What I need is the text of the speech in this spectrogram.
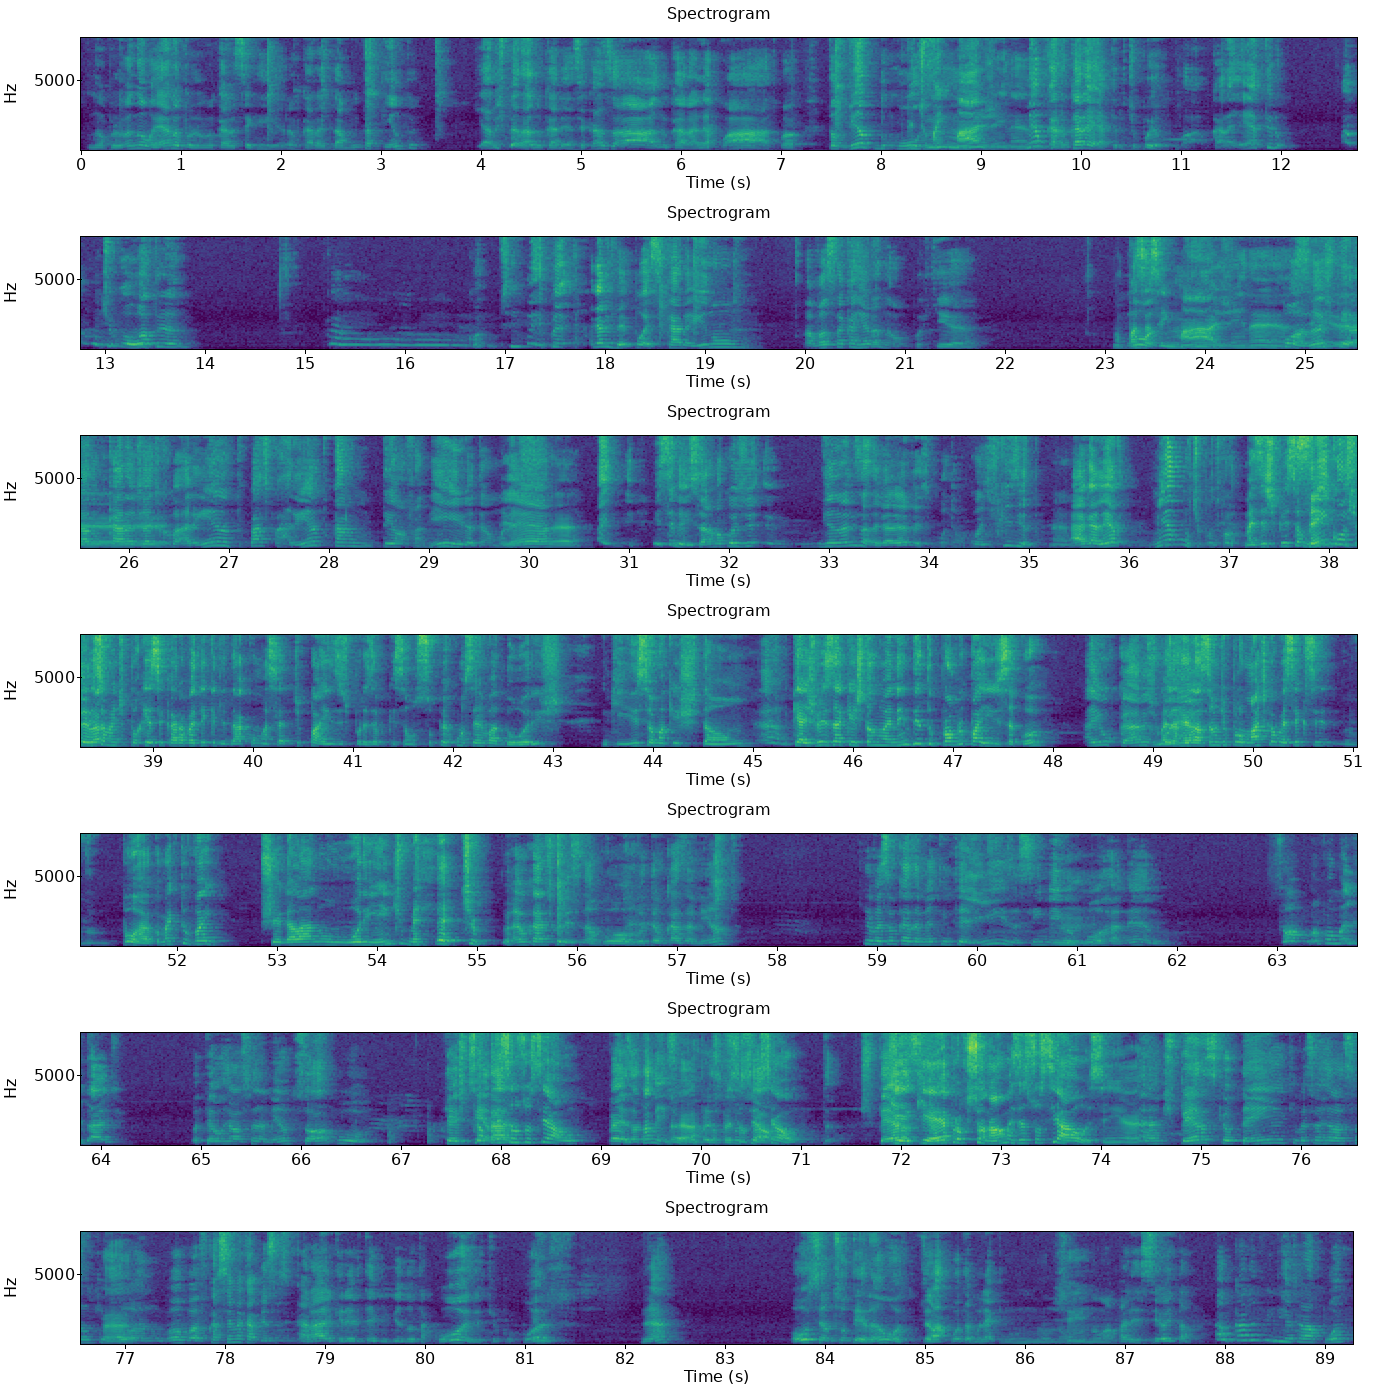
Não, o problema não era o problema do cara ser gay, era o cara dar muita pinta. E era esperado, o cara ia ser casado, o caralho é quatro. Então, dentro do curso. Tinha uma imagem, né? Mesmo, cara, o cara é hétero, tipo eu. O cara é hétero, por um motivo ou outro. A galera vê, pô, esse cara aí não avança na carreira não, porque... Não passa não, essa imagem, né? Pô, assim, não é esperado é... um cara já de 40, quase 40, o cara não tem uma família, tem uma mulher. Isso, é. Aí, e você vê, isso era uma coisa generalizada. A galera vê assim, pô, tem uma coisa esquisita. É. Aí a galera, mesmo, tipo, fala, Mas especialmente, sem considerar... especialmente porque esse cara vai ter que lidar com uma série de países, por exemplo, que são super conservadores em que isso é uma questão. É. Que às vezes a questão não é nem dentro do próprio país, sacou? Aí o cara escolheu... Mas a relação diplomática vai ser que se. Porra, como é que tu vai chegar lá no Oriente Médio? Aí o cara escolheu assim: não, vou, vou ter um casamento. E vai ser um casamento infeliz, assim, meio, hum. porra, né? Só uma formalidade. Vou ter um relacionamento só por. Que é esperado. Só pressão social. É, exatamente. É, pressão, pressão social. social. Espera que, que é profissional, mas é social, assim. É. é Espera-se que eu tenha, que vai ser uma relação que, é. porra, não vou, vou ficar sem minha cabeça assim, caralho, querer ter vivido outra coisa, tipo, porra, né? Ou sendo solteirão, ou sei lá, com outra mulher que não, não, não, não apareceu e tal. Aí o cara vivia aquela porra.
